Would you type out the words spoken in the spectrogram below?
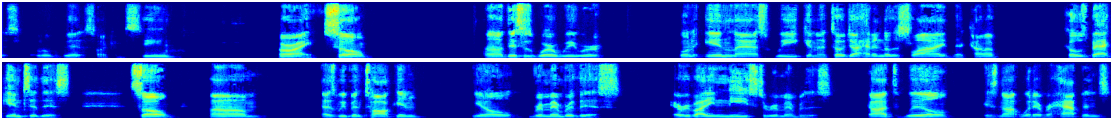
this a little bit so I can see. All right, so uh, this is where we were going to end last week, and I told you I had another slide that kind of goes back into this. So, um, as we've been talking, you know, remember this. Everybody needs to remember this. God's will is not whatever happens.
